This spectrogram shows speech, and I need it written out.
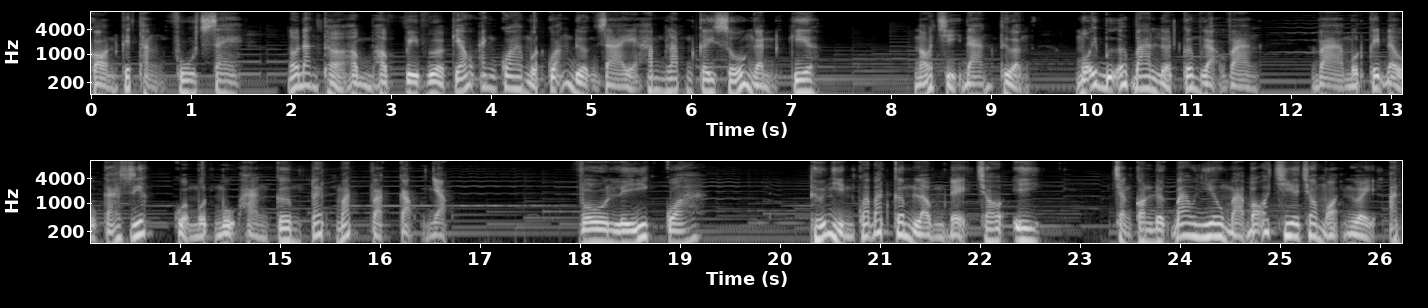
còn cái thằng phu xe, nó đang thở hầm hập vì vừa kéo anh qua một quãng đường dài 25 cây số ngần kia. Nó chỉ đáng thưởng mỗi bữa ba lượt cơm gạo vàng và một cái đầu cá giếc của một mụ hàng cơm tuét mắt và cạo nhạo. Vô lý quá! Thứ nhìn qua bát cơm lồng để cho y, chẳng còn được bao nhiêu mà bỏ chia cho mọi người ăn.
